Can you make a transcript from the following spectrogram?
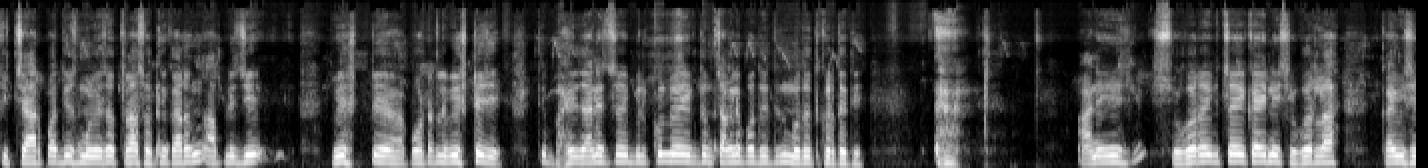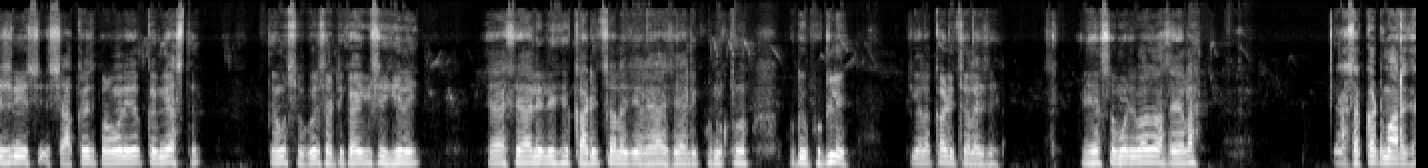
की चार पाच दिवस मुळव्याचा त्रास होत नाही. कारण आपले जे वेस्ट पोटातलं वेस्टेज आहे. ते बाहेर जाण्याचं बिलकुल एकदम चांगल्या पद्धतीने मदत करतं ते. आणि शुगरचं काही नाही. शुगरला काही विशेष नाही. श- साखरेचं प्रमाण याच्यात कमी असतं. त्यामुळे शुगरसाठी काही विषय हे नाही. हे असे आलेले हे काढीत चालायचे. हे असे आले कुणी कुणी कुठे फुटले की याला काढीत चालायचे. आणि ह्या समोर बाजू असं याला असा कट मारायचा.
